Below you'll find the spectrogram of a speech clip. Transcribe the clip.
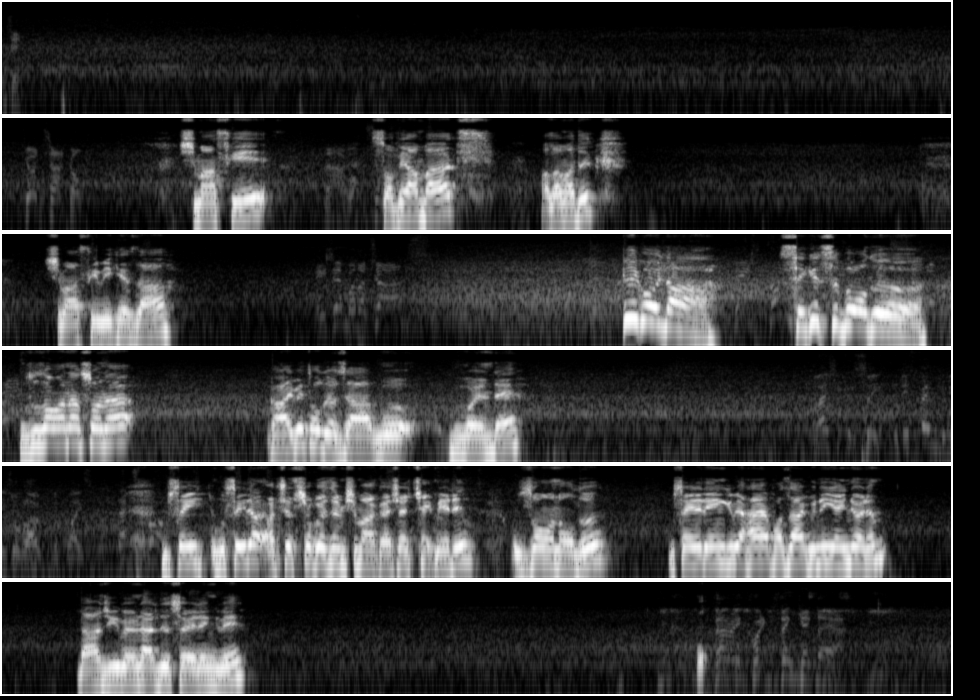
Şimanski. Sofyan Bat. Alamadık. Şimanski bir kez daha. Bir gol daha. He's crossed 8-0 oldu. Uzun zamandan sonra galibiyet oluyoruz ya bu bu bölümde. Bu sayı bu sayıyı da açıkçası çok özlemişim arkadaşlar çekmeyeli. Uzun zaman oldu. Bu sayıyı dediğim gibi her pazar günü yayınlıyorum. Daha önceki bölümlerde de söylediğim gibi.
